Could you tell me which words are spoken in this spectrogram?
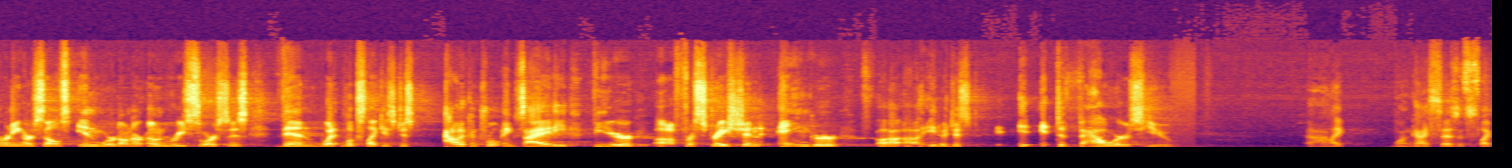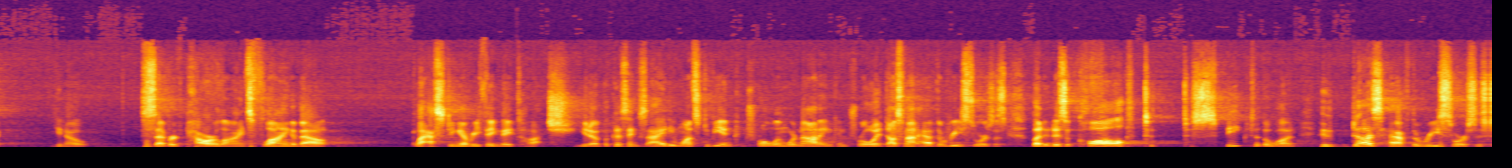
turning ourselves inward on our own resources, then what it looks like is just out of control anxiety, fear, uh, frustration, anger, uh, uh, you know, just, it, it devours you. Uh, like one guy says it's like, you know, severed power lines flying about, blasting everything they touch, you know, because anxiety wants to be in control and we're not in control. It does not have the resources, but it is a call to, to speak to the one who does have the resources,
